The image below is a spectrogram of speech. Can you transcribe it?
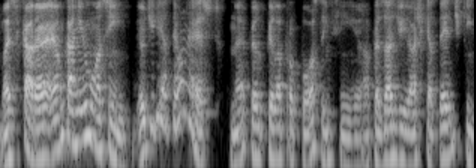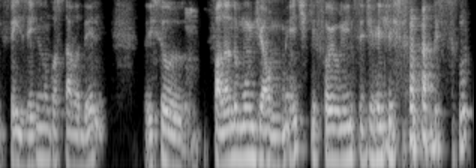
Mas, cara, é, é um carrinho, assim, eu diria até honesto, né? Pela, pela proposta, enfim. Apesar de, acho que até de quem fez ele não gostava dele. Isso falando mundialmente, que foi um índice de rejeição absurdo.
